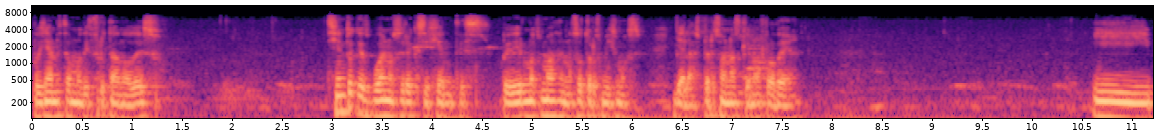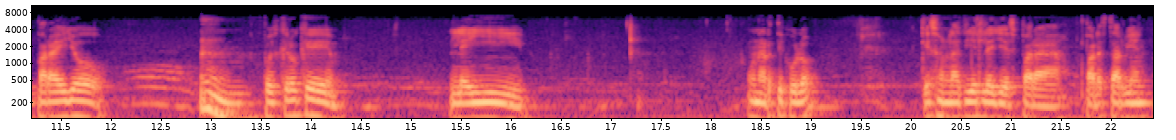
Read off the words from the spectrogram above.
pues ya no estamos disfrutando de eso. Siento que es bueno ser exigentes, pedirnos más a nosotros mismos y a las personas que nos rodean. Y para ello, pues creo que leí un artículo que son las 10 leyes para, estar bien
